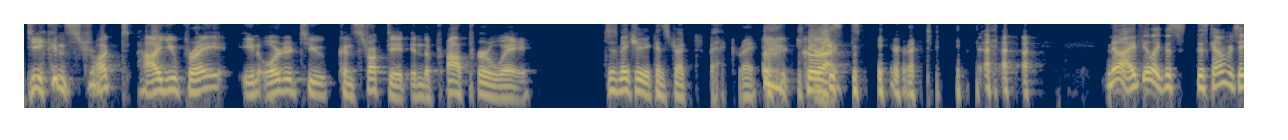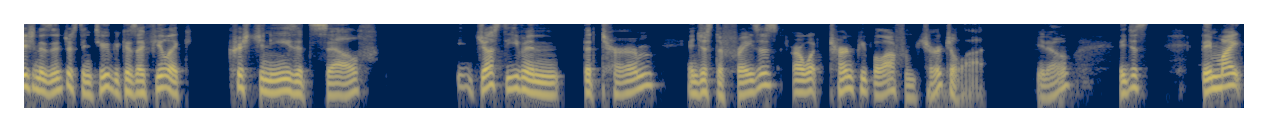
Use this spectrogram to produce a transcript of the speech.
deconstruct how you pray in order to construct it in the proper way just make sure you construct back, right? Correct. right. no, I feel like this this conversation is interesting too because I feel like Christianese itself, just even the term and just the phrases are what turn people off from church a lot. You know, they just they might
